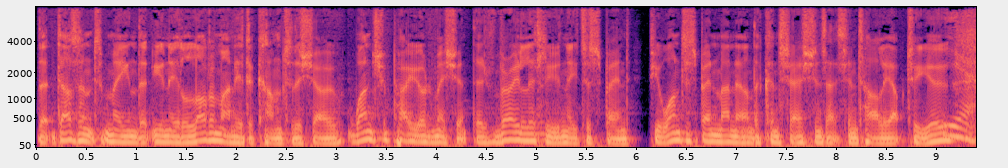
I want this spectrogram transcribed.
that doesn't mean that you need a lot of money to come to the show. Once you pay your admission, there's very little you need to spend. If you want to spend money on the concessions, that's entirely up to you. Yeah.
